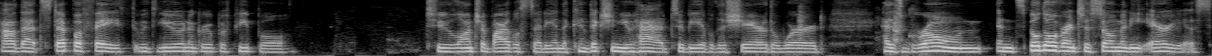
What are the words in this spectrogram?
how that step of faith with you and a group of people to launch a Bible study and the conviction you had to be able to share the word has grown and spilled over into so many areas,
